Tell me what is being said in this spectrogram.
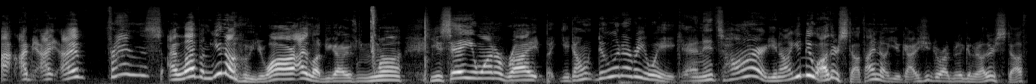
I, mean, I, I have friends. I love them. You know who you are. I love you guys. Mwah. You say you want to write, but you don't do it every week, and it's hard. You know, you do other stuff. I know you guys. You do really good other stuff.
